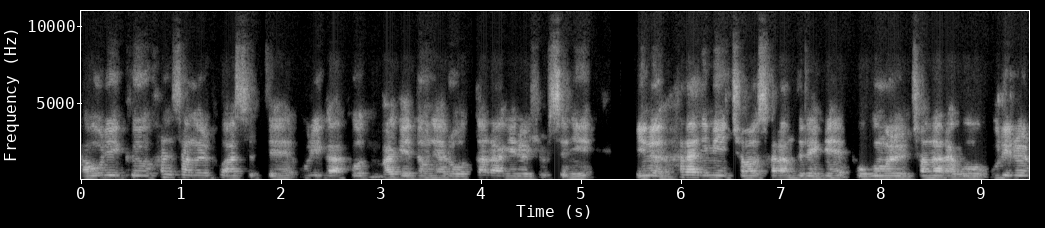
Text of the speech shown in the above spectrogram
바울이 그 환상을 보았을 때 우리가 곧 마게도냐로 떠나기를 힘쓰니 이는 하나님이 저 사람들에게 복음을 전하라고 우리를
